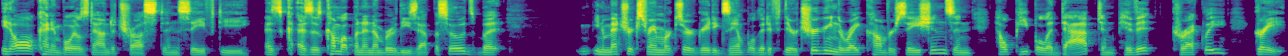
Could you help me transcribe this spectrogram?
it all kind of boils down to trust and safety, as as has come up in a number of these episodes. But you know metrics frameworks are a great example that if they're triggering the right conversations and help people adapt and pivot correctly great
